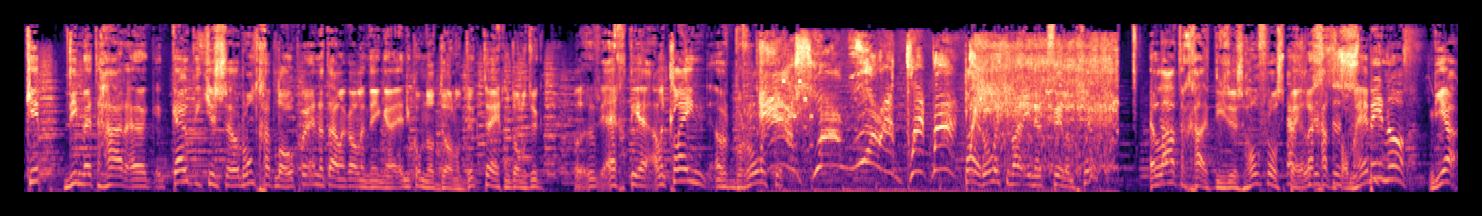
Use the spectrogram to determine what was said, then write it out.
kip die met haar eh, kuikentjes rond gaat lopen. En uiteindelijk alle dingen. En die komt dan Donald Duck tegen. Donald Duck, echt ja, een klein rolletje. Klein rolletje maar in het filmpje. En later gaat hij dus hoofdrol spelen. Ja, dus gaat het om hem. spin-off. Ja,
